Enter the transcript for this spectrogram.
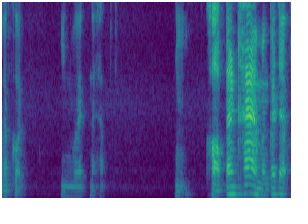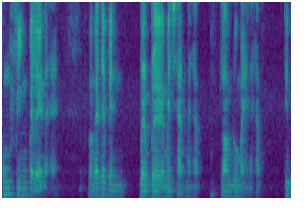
แล้วกด invert นะครับ นี่ขอบด้านข้างมันก็จะฟุ้งฟิ้งไปเลยนะฮะ มันก็จะเป็นเบลอๆไม่ชัดนะครับ ลองดูใหม่นะครับตึ๊บ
